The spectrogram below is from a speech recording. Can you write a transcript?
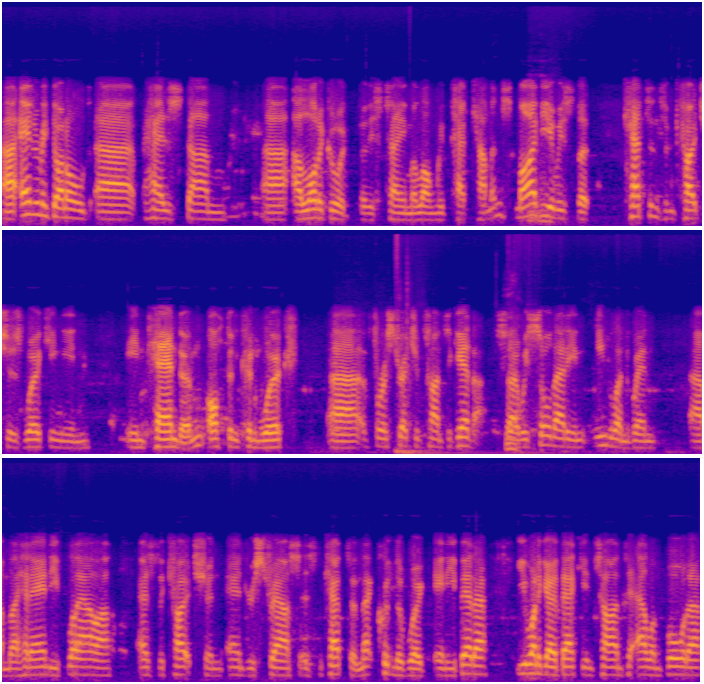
Uh, Andrew McDonald uh, has done uh, a lot of good for this team along with Pat Cummins. My view is that captains and coaches working in, in tandem often can work uh, for a stretch of time together. So we saw that in England when um, they had Andy Flower as the coach and Andrew Strauss as the captain. That couldn't have worked any better. You want to go back in time to Allan Border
